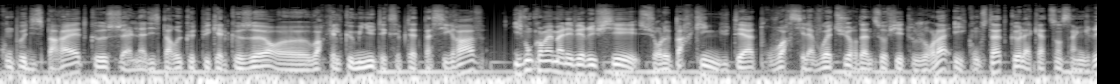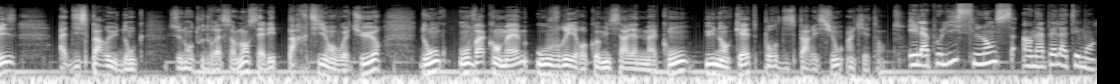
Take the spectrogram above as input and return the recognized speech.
qu'on peut disparaître, que elle n'a disparu que depuis quelques heures, voire quelques minutes, et que c'est peut-être pas si grave. Ils vont quand même aller vérifier sur le parking du théâtre pour voir si la voiture d'Anne-Sophie est toujours là, et ils constatent que la 405 grise a disparu. Donc, selon toute vraisemblance, elle est partie en voiture. Donc, on va quand même ouvrir au commissariat de Mâcon une enquête pour disparition inquiétante. Et la police lance un appel à témoins.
